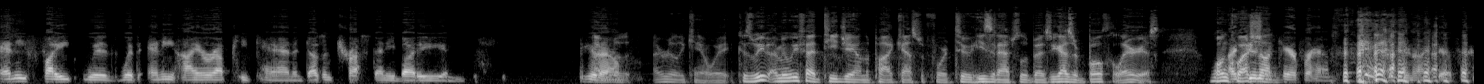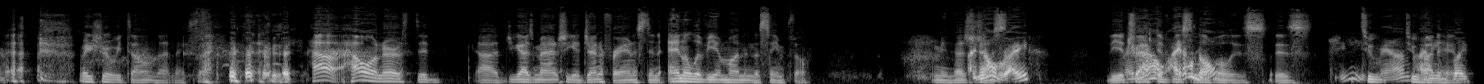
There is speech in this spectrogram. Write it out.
any fight with with any higher up he can, and doesn't trust anybody. And you I know, really, I really can't wait because we. I mean, we've had TJ on the podcast before too. He's an absolute best. You guys are both hilarious. One I question. do not care for him. I do not care for him. Make sure we tell him that next time. how how on earth did uh, did you guys manage to get Jennifer Aniston and Olivia Munn in the same film? I mean, that's I just know, right? the I. I attractiveness know. level is is Jeez, too man. too I mean, to like,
